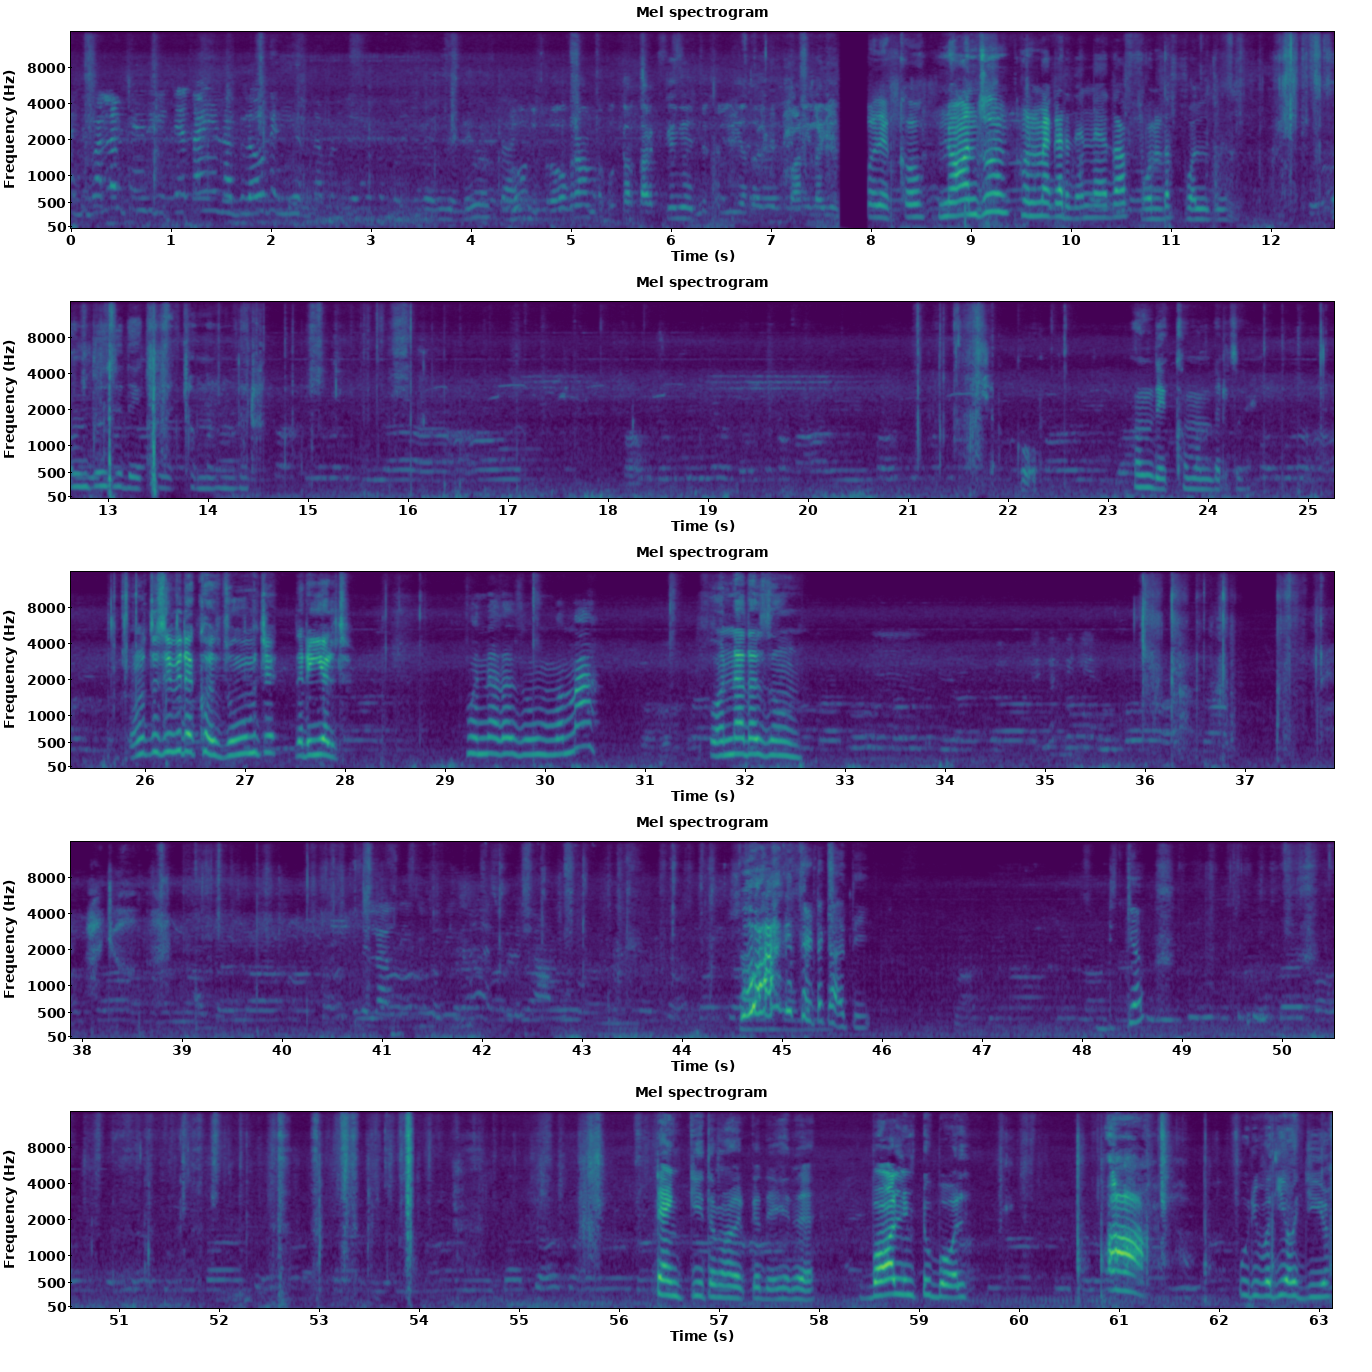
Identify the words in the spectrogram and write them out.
ਅੱਜ ਬੱਲਬ ਚੇਂਜ ਕੀਤੇ ਤਾਂ ਇਹ ਨਾ ਗਲੋ ਕਰੀ ਹੁੰਦਾ ਬੰਦੇ ਨੂੰ। ਪ੍ਰੋਗਰਾਮ ਉੱਤਰ ਤਰ ਕੇ ਵੀ ਇੱਥੇ ਚੱਲੀ ਜਾਂਦਾ ਪਾਣੀ ਲਾਈ ਉਹ ਦੇਖੋ ਨਾਨ ਜ਼ੂਮ ਹੁਣ ਮੈਂ ਕਰ ਦੇਣਾ ਇਹਦਾ ਫੋਨ ਦਾ ਫੁੱਲ ਜ਼ੂਮ ਹੁਣ ਤੁਸੀਂ ਦੇਖੋ ਇੱਥੋਂ ਮੰਦਰ ਚੱਕੋ ਹੁਣ ਦੇਖੋ ਮੰਦਰ ਤੁਸੀਂ ਹੁਣ ਤੁਸੀਂ ਵੀ ਦੇਖੋ ਜ਼ੂਮ ਚ ਤੇ ਰੀਅਲ ਚ ਫੋਨਾਂ ਦਾ ਜ਼ੂਮ ਮਮਾ ਫੋਨਾਂ ਦਾ ਜ਼ੂਮ ਭੂਆ ਕਿੱਥੇ ਟਕਾਤੀ? ਕਿਆ? ਟੈਂਕੀ ਤੇ ਮਾਰ ਕੇ ਦੇਖਦੇ ਬਾਲ ਇਨਟੂ ਬਾਲ ਆ! ਪੂਰੀ ਵਧੀਆ ਹੋ ਗਈ ਆ।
